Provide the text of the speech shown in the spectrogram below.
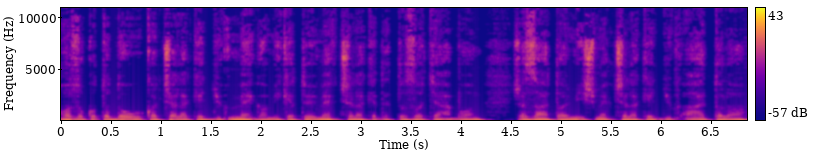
Azokat a dolgokat cselekedjük meg, amiket ő megcselekedett az atyában, és ezáltal mi is megcselekedjük általa,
